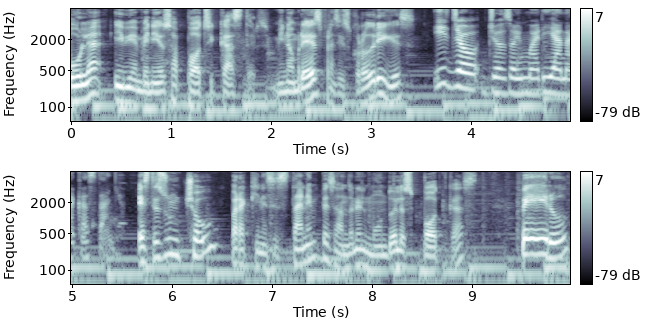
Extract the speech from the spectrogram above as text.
Hola y bienvenidos a Podcasters. Mi nombre es Francisco Rodríguez. Y yo, yo soy Mariana Castaño. Este es un show para quienes están empezando en el mundo de los podcasts, pero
